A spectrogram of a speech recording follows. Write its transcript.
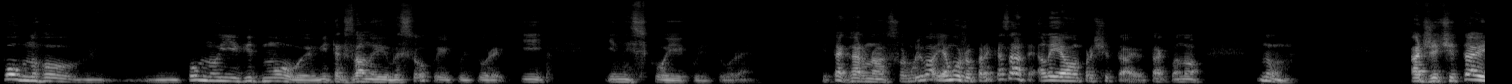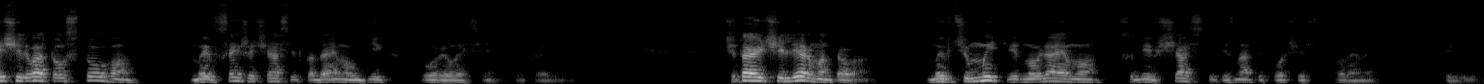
повного, повної відмови від так званої високої культури і, і низької культури. І так гарно сформулював. Я можу переказати, але я вам прочитаю. Так воно, ну. Адже читаючи Льва Толстого, ми в цей же час відкладаємо в бік твори Лесі Українки. Читаючи Лермонтова, ми в цю мить відмовляємо собі в щасті пізнати творчість Олени Теліги.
